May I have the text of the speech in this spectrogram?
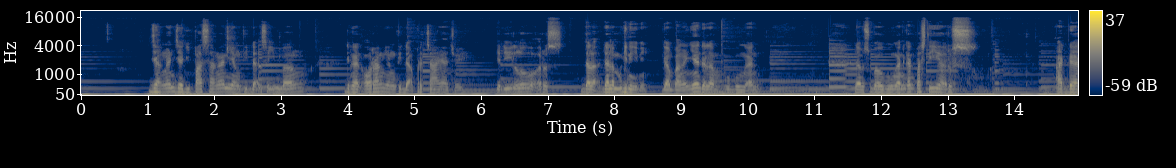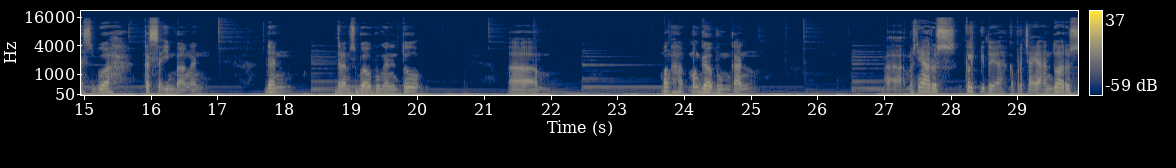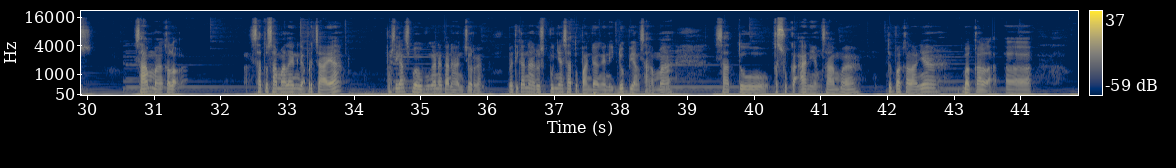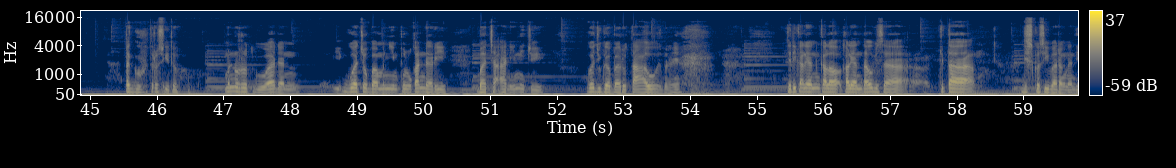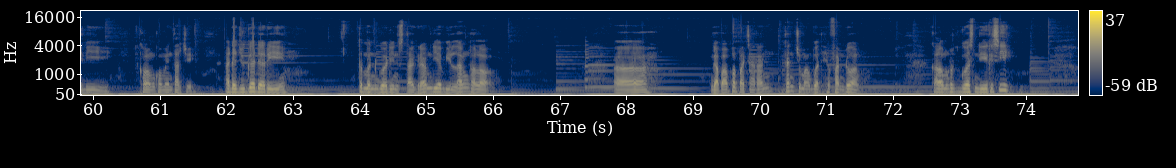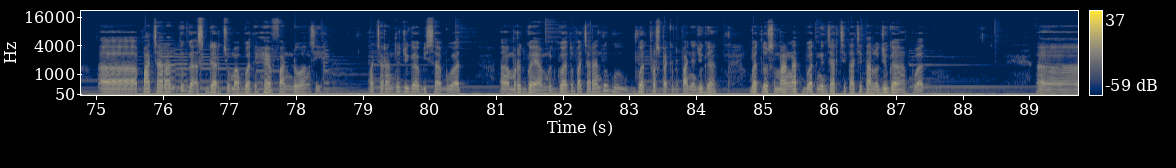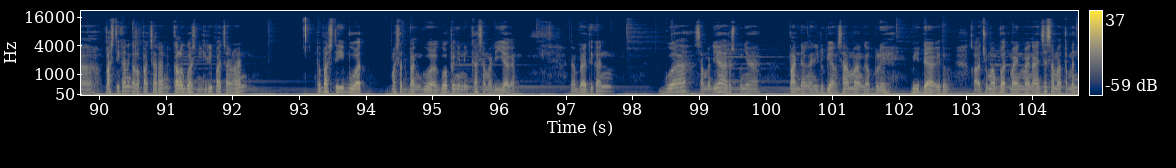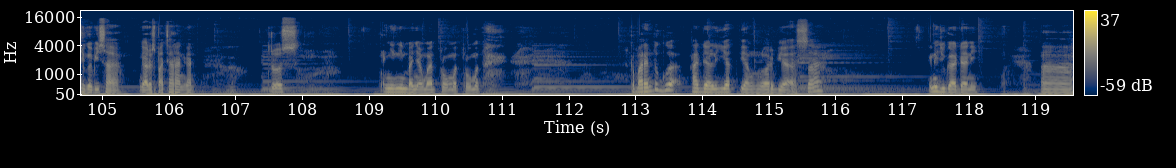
jangan jadi pasangan yang tidak seimbang dengan orang yang tidak percaya coy jadi lo harus dalam dalam gini gini. Gampangnya dalam hubungan. Dalam sebuah hubungan kan pasti harus ada sebuah keseimbangan. Dan dalam sebuah hubungan itu um, menggabungkan uh, maksudnya harus klik gitu ya kepercayaan tuh harus sama. Kalau satu sama lain nggak percaya pasti kan sebuah hubungan akan hancur kan. Berarti kan harus punya satu pandangan hidup yang sama satu kesukaan yang sama. Itu bakalannya bakal uh, teguh terus gitu. Menurut gua dan gua coba menyimpulkan dari bacaan ini cuy. Gua juga baru tahu sebenarnya. Jadi kalian kalau kalian tahu bisa kita diskusi bareng nanti di kolom komentar cuy. Ada juga dari temen gue di Instagram dia bilang kalau eh, nggak uh, apa-apa pacaran kan cuma buat have doang. Kalau menurut gue sendiri sih uh, pacaran tuh gak sekedar cuma buat have fun doang sih. Pacaran tuh juga bisa buat uh, menurut gue ya menurut gue tuh pacaran tuh buat prospek ke depannya juga. Buat lo semangat buat ngejar cita-cita lo juga buat uh, pasti kan kalau pacaran kalau gue sendiri pacaran itu pasti buat masa depan gue gue pengen nikah sama dia kan. Nah berarti kan gue sama dia harus punya pandangan hidup yang sama nggak boleh beda gitu kalau cuma buat main-main aja sama teman juga bisa nggak harus pacaran kan. Terus ingin banyak banget promote promote kemarin tuh gue ada lihat yang luar biasa. Ini juga ada nih. Uh,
